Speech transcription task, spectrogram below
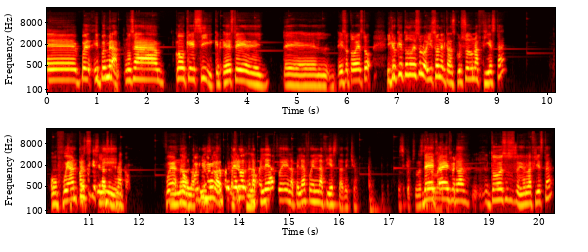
eh, pues, y pues mira, o sea, como que sí, este eh, hizo todo esto. Y creo que todo eso lo hizo en el transcurso de una fiesta. ¿O fue antes del sí. asesinato? Fue, no, la fue primero la, la primero fiesta, la ¿no? pelea fue la pelea fue en la fiesta, de hecho. Así que, pues, no De hecho, mal. es verdad. Todo eso sucedió en la fiesta.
